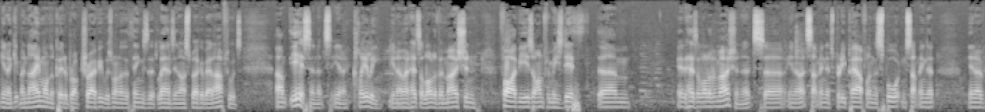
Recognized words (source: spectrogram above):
you know get my name on the Peter Brock Trophy. Was one of the things that Lowndsey and I spoke about afterwards. Um, yes, and it's you know clearly you know it has a lot of emotion. Five years on from his death, um, it has a lot of emotion. It's uh, you know it's something that's pretty powerful in the sport and something that you know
